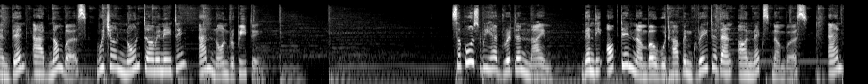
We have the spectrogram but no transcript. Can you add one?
and then add numbers which are non-terminating and non-repeating. Suppose we had written 9, then the obtained number would have been greater than our next numbers and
